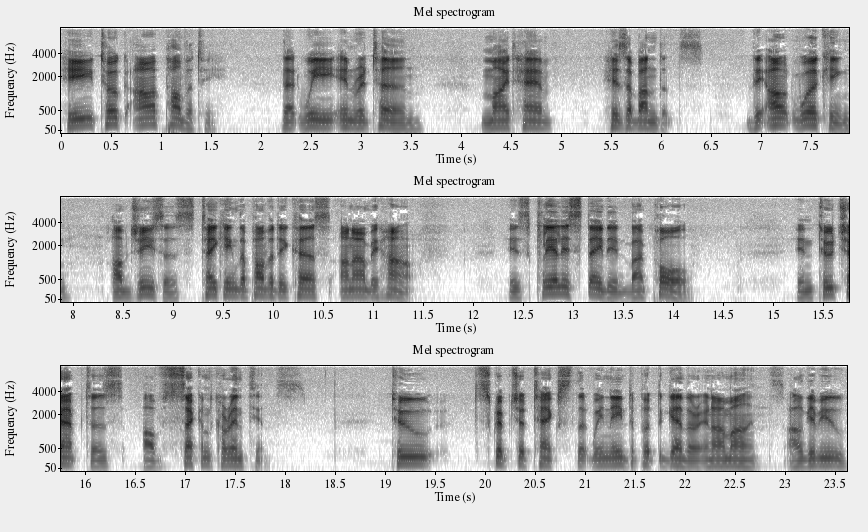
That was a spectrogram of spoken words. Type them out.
He took our poverty that we, in return, might have his abundance. The outworking of Jesus taking the poverty curse on our behalf is clearly stated by Paul in two chapters of Second Corinthians. Two scripture texts that we need to put together in our minds. I'll give you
